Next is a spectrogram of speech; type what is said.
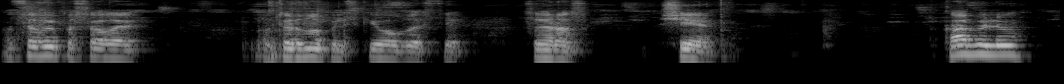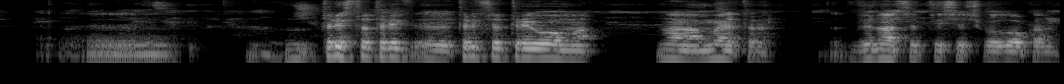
Оце виписали у Тернопільській області. Це раз ще кабелю е, 333 Ома на метр 12 тисяч волокон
